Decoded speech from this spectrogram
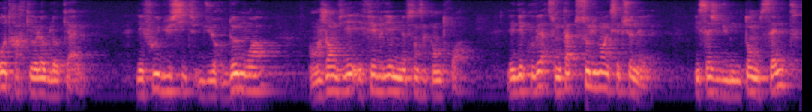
autre archéologue local. Les fouilles du site durent deux mois, en janvier et février 1953. Les découvertes sont absolument exceptionnelles. Il s'agit d'une tombe celte,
